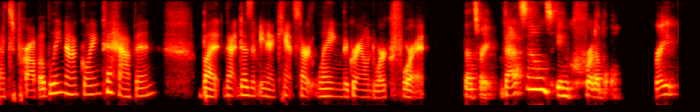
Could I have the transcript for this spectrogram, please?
that's probably not going to happen, but that doesn't mean I can't start laying the groundwork for it. That's right. That sounds incredible, right?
